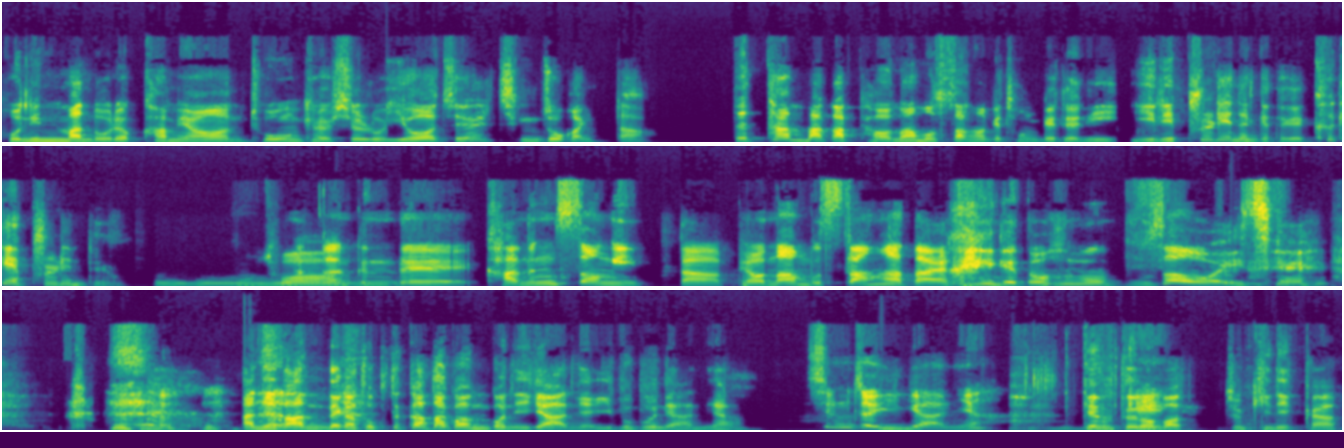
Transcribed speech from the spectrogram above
본인만 노력하면 좋은 결실로 이어질 징조가 있다. 뜻한 바가 변화무쌍하게 전개되니 일이 풀리는 게 되게 크게 풀린대요. 어, 좋아. 약간 근데 가능성이 있다, 변화무쌍하다, 약간 이게 너무 무서워 이제. 아니야, 난 내가 독특하다고 한 건 이게 아니야. 이 부분이 아니야. 심지어 이게 아니야? 계속 오케이. 들어봐. 좀 기니까.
